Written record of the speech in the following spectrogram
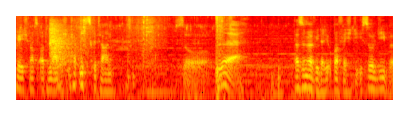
Okay, ich mach's automatisch. Ich habe nichts getan. So. Da sind wir wieder, die Oberfläche, die ich so liebe.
